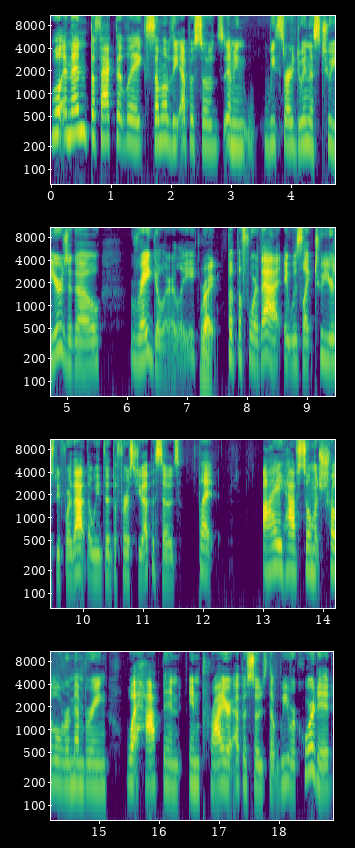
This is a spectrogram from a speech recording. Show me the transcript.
Well, and then the fact that like some of the episodes, I mean, we started doing this 2 years ago regularly. right. But before that, it was like 2 years before that that we did the first few episodes. But I have so much trouble remembering what happened in prior episodes that we recorded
